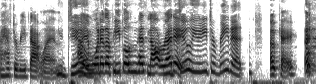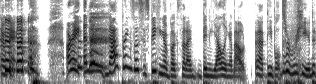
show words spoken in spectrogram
I have to read that one. You do. I am one of the people who has not read You it. do you need to read it? Okay. Okay. All right. And then that brings us to speaking of books that I've been yelling about at people to read.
